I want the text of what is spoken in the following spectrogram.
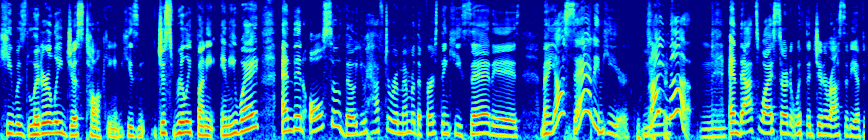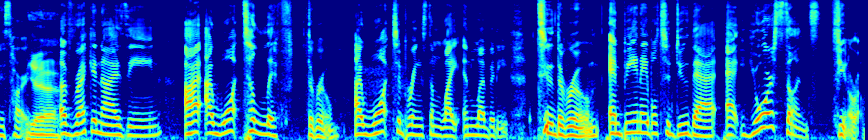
he was literally just talking. He's just really funny anyway. And then also though, you have to remember the first thing he said is, "Man, y'all sad in here. Mm-hmm. Lighten up." Mm-hmm. And that's why I started with the generosity of his heart yeah. of recognizing I, I want to lift the room. I want to bring some light and levity to the room and being able to do that at your son's funeral,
